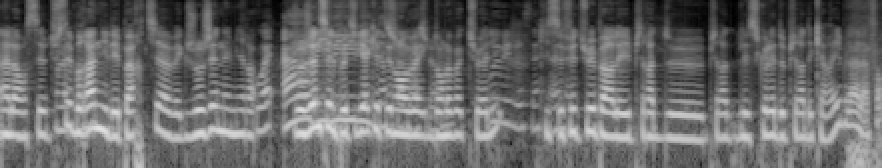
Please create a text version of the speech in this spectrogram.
Alors, c'est- tu sais, Bran, il est parti avec Jogène et Mira. Ouais. Ah, Jogène, oui, c'est le petit oui, gars qui était sûr, dans, dans Love Actually, qui s'est ouais. fait tuer par les pirates de pirates, les squelettes de pirates des Caraïbes là à la fin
